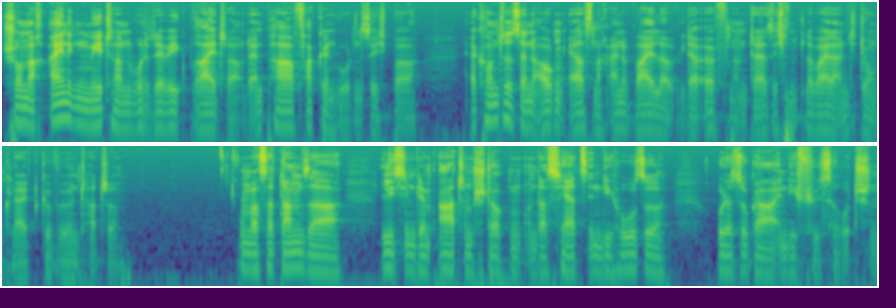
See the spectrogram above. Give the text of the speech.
Schon nach einigen Metern wurde der Weg breiter und ein paar Fackeln wurden sichtbar. Er konnte seine Augen erst nach einer Weile wieder öffnen, da er sich mittlerweile an die Dunkelheit gewöhnt hatte. Und was er dann sah, ließ ihm den Atem stocken und das Herz in die Hose oder sogar in die Füße rutschen.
